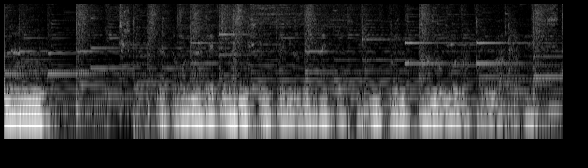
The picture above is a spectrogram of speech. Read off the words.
ng natawag na dito lang simple ang right at simple para mamulot ang.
